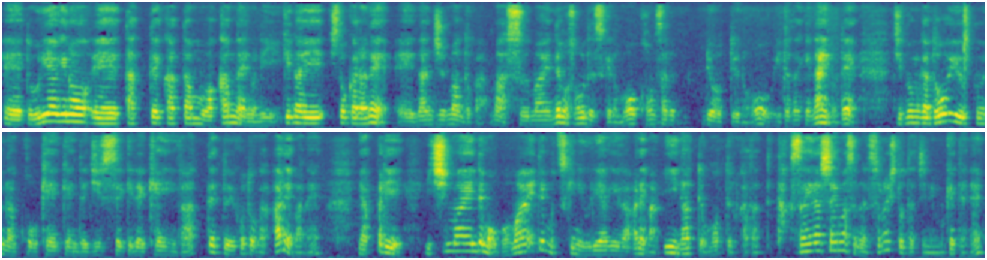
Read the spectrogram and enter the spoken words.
えーと、売上の、えー、立って方も分かんないのにいきなり人からね、えー、何十万とか、まあ、数万円でもそうですけどもコンサル料っていうのをいただけないので自分がどういうふうなこう経験で実績で権威があってということがあればねやっぱり1万円でも5万円でも月に売り上げがあればいいなって思ってる方ってたくさんいらっしゃいますのでその人たちに向けてね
